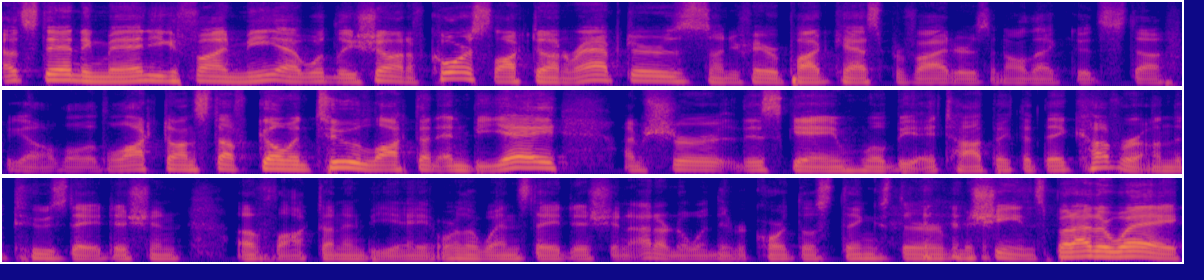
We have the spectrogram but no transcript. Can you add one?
Outstanding, man. You can find me at Woodley Sean, of course, Locked On Raptors on your favorite podcast providers and all that good stuff. We got all the Locked On stuff going too, Locked On NBA. I'm sure this game will be a topic that they cover on the Tuesday edition of Locked On NBA or the Wednesday edition. I don't know when they record those things, they're machines. But either way,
